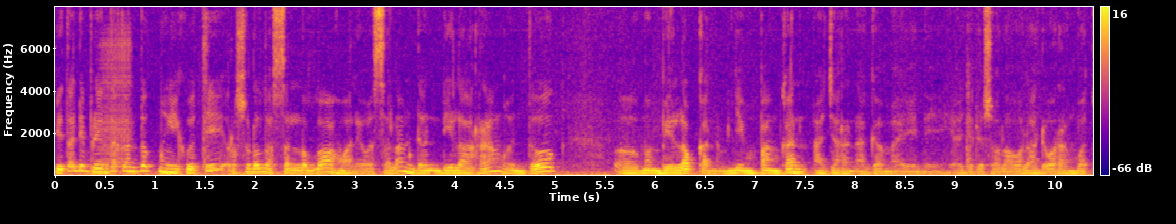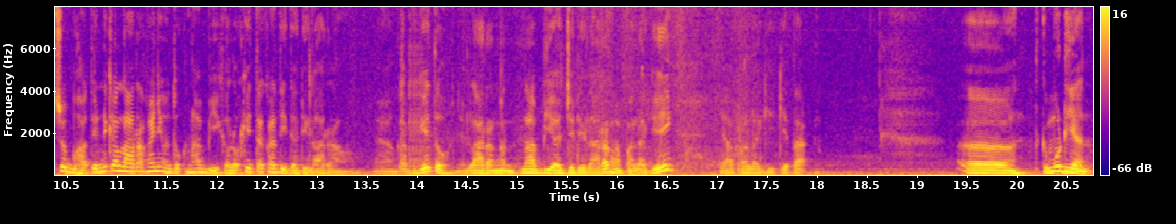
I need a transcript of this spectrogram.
kita diperintahkan untuk mengikuti Rasulullah Sallallahu Alaihi Wasallam dan dilarang untuk uh, membelokkan, menyimpangkan ajaran agama ini. Ya, jadi seolah-olah ada orang buat subhat. Ini kan larangannya untuk Nabi. Kalau kita kan tidak dilarang, ya, nggak begitu. Larangan Nabi aja dilarang, apalagi ya apalagi kita. Uh, kemudian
